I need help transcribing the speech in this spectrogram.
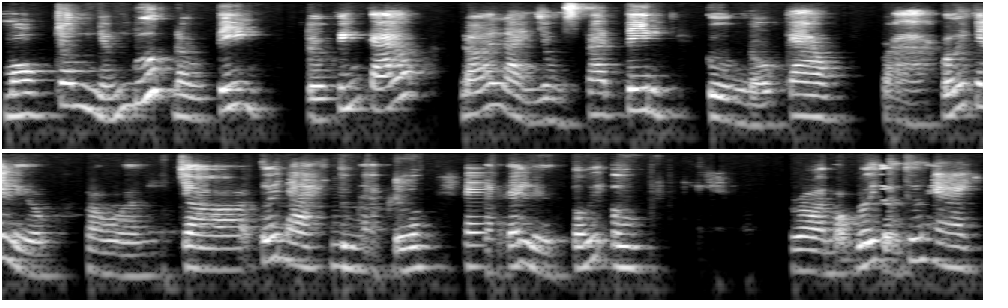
một trong những bước đầu tiên được khuyến cáo đó là dùng statin cường độ cao và với cái liều cho tối đa dung nạp được đây là cái liều tối ưu rồi một đối tượng thứ hai,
